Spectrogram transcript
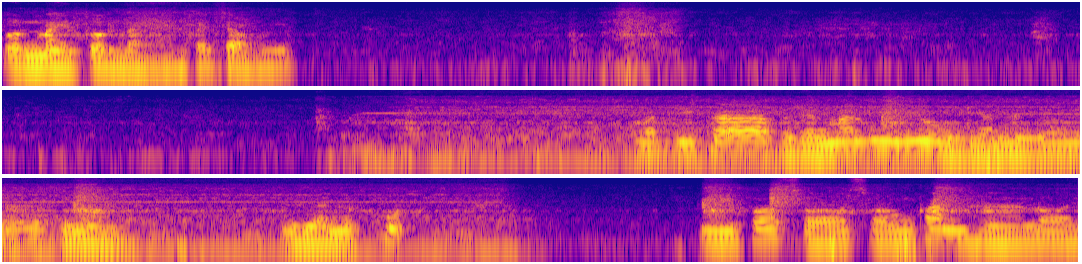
ต้นไม้ต้นไหลพระเจ้าเฮ็ดสวัสดีค่ะประเด็นมารีวิวเหรียญในเรื่องเด้อพี่น้องเหรียญคุดปีพศสองพันห้าร้อย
